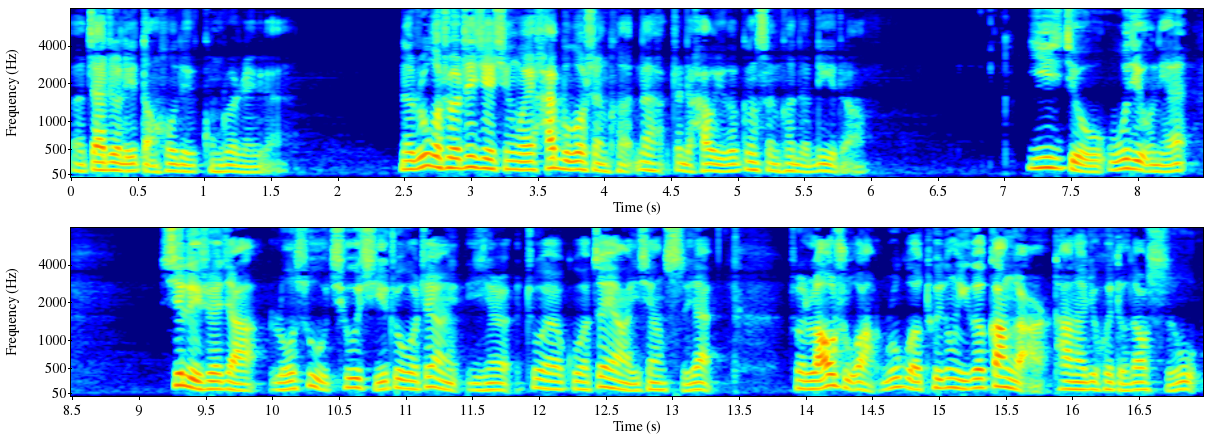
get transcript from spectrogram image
呃在这里等候的工作人员。那如果说这些行为还不够深刻，那这里还有一个更深刻的例子啊。一九五九年，心理学家罗素·丘奇做过这样一项做过这样一项实验，说老鼠啊，如果推动一个杠杆，它呢就会得到食物。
